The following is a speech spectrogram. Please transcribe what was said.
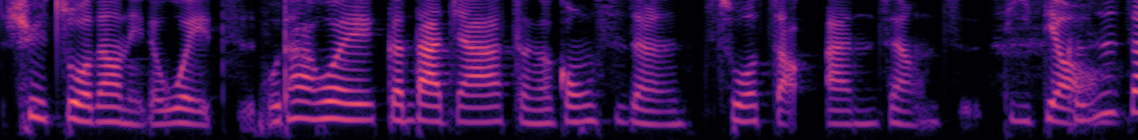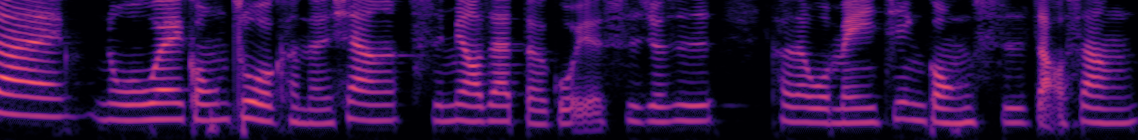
去坐到你的位置，不太会跟大家整个公司的人说早安这样子，低调。可是，在挪威工作，可能像寺庙在德国也是，就是可能我们一进公司，早上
